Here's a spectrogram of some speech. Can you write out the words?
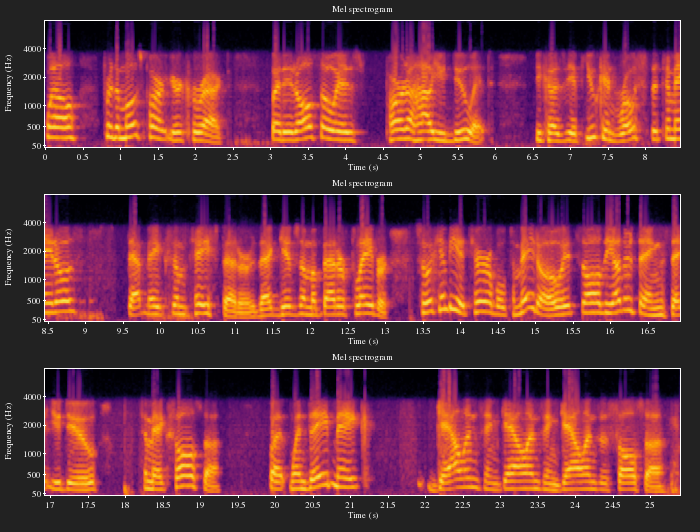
Well, for the most part, you're correct, but it also is part of how you do it. Because if you can roast the tomatoes, that makes them taste better. That gives them a better flavor. So it can be a terrible tomato. It's all the other things that you do to make salsa. But when they make gallons and gallons and gallons of salsa,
